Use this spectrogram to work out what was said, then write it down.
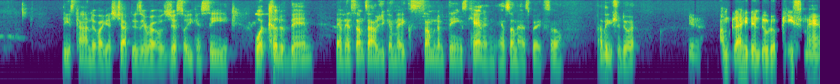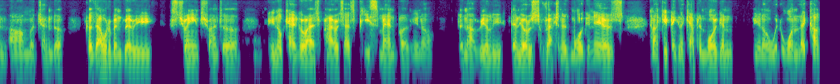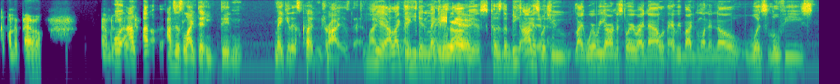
these kind of I guess chapter zeros just so you can see what could have been, and then sometimes you can make some of them things canon in some aspects. So I think you should do it. Yeah, I'm glad he didn't do the peace man um agenda because that would have been very strange trying to you know categorize pirates as peace men, but you know they're not really. Then the other faction is Morganers, and I keep thinking of Captain Morgan, you know, with the one leg cock up on the barrel. I'm just Well, like, I, I, I just like that he didn't make it as cut and dry as that. Like, yeah, I like that he didn't make it make as Yeah. obvious. Because to be honest with you, like where we are in the story right now, if everybody want to know what's Luffy's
